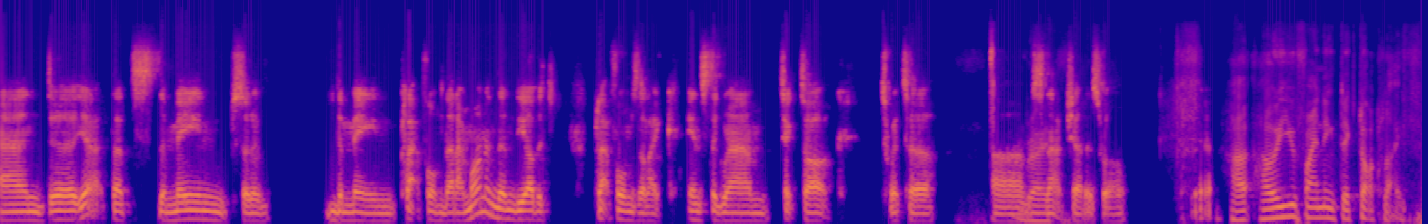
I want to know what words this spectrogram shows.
and uh, yeah, that's the main sort of the main platform that I'm on, and then the other platforms are like Instagram, TikTok, Twitter, um, right. Snapchat as well. Yeah. How how are you finding TikTok life?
